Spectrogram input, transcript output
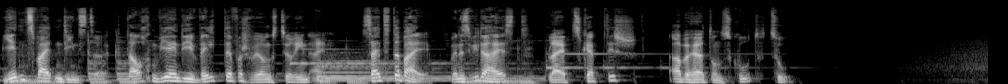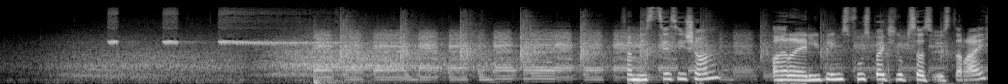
Jeden zweiten Dienstag tauchen wir in die Welt der Verschwörungstheorien ein. Seid dabei, wenn es wieder heißt, bleibt skeptisch, aber hört uns gut zu. Vermisst ihr sie schon? Eure Lieblingsfußballclubs aus Österreich?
